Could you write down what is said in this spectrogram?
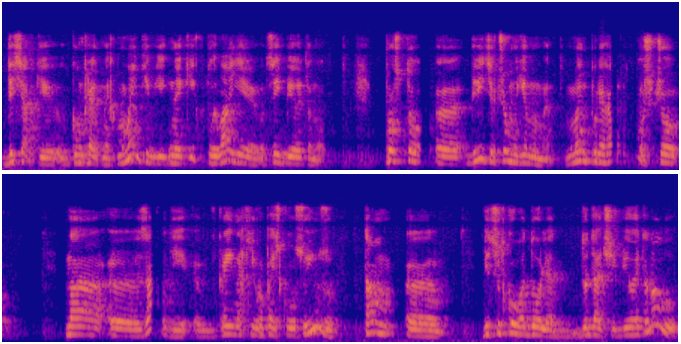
десятки конкретних моментів, на яких впливає оцей біоетанол. Просто е, дивіться, в чому є момент. Момент полягає в тому, що на е, Заході, е, в країнах Європейського Союзу, там е, відсоткова доля додачі біоетанолу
